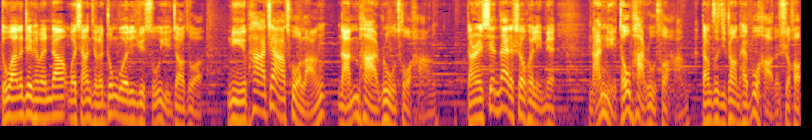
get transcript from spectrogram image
读完了这篇文章，我想起了中国的一句俗语，叫做“女怕嫁错郎，男怕入错行”。当然，现在的社会里面，男女都怕入错行。当自己状态不好的时候，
